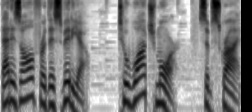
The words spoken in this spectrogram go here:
That is all for this video. To watch more, subscribe.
